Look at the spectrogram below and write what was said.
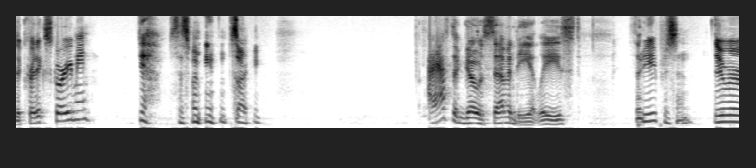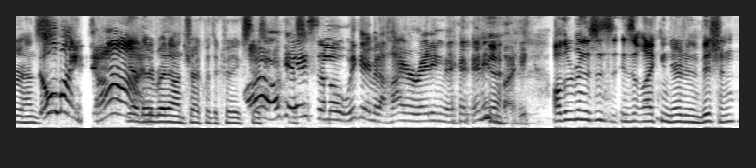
the critics score. You mean? Yeah, that's what I mean. Sorry, I have to go seventy at least. thirty-eight percent. They were around. Oh my god! Yeah, they're right on track with the critics. Wow, okay, so we gave it a higher rating than anybody. Although Reminiscence isn't lacking narrative and vision,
